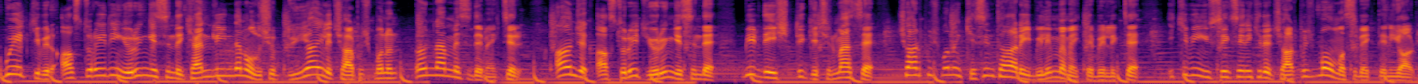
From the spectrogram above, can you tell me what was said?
Bu etki bir asteroidin yörüngesinde kendiliğinden oluşup dünya ile çarpışmanın önlenmesi demektir. Ancak asteroid yörüngesinde bir değişiklik geçirmezse çarpışmanın kesin tarihi bilinmemekle birlikte 2182'de çarpışma olması bekleniyor.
